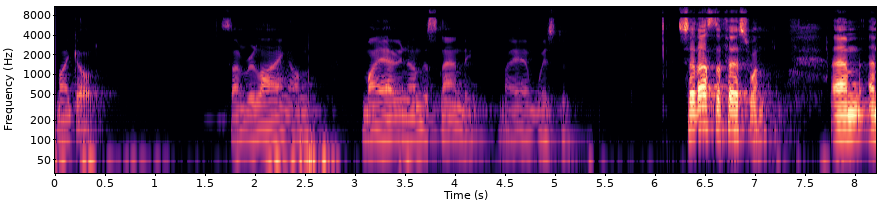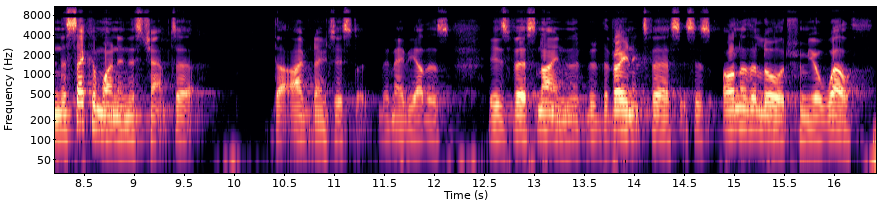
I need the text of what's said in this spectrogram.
my God. So I'm relying on my own understanding, my own wisdom. So that's the first one. Um, and the second one in this chapter that I've noticed, there may be others, is verse 9. The, the very next verse, it says, Honour the Lord from your wealth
